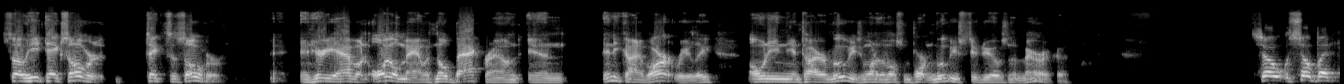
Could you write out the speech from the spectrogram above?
So he takes over, takes us over. And here you have an oil man with no background in any kind of art, really, owning the entire movies, one of the most important movie studios in America. So, so, but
